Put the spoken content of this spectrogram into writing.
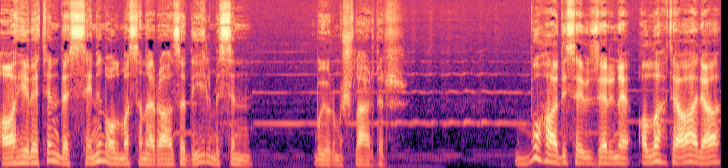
ahiretin de senin olmasına razı değil misin? buyurmuşlardır. Bu hadise üzerine Allah Teala,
